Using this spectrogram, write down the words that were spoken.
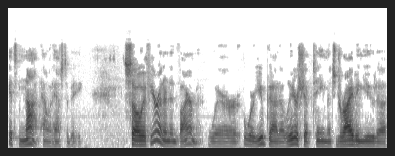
It's not how it has to be. So if you're in an environment where where you've got a leadership team that's driving you to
